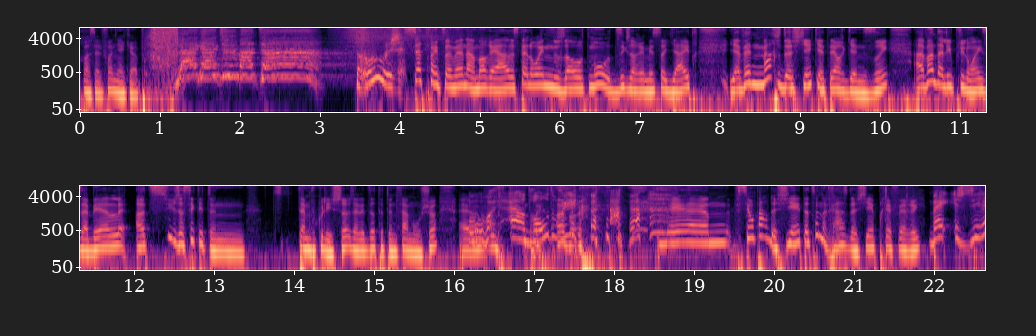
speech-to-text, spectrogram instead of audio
J'adore. C'est pas assez le fun, il y a qu'un peu. La gang du matin. Rouge. Cette fin de semaine à Montréal, c'était loin de nous autres. Moi, on dit que j'aurais aimé ça y être. Il y avait une marche de chiens qui était organisée. Avant d'aller plus loin, Isabelle, as-tu, je sais que t'es une, tu t'aimes beaucoup les chats. J'allais dire que t'es une femme aux chats. Euh, Oh, ouais, entre autres, oui. Mais euh, si on parle de chiens, t'as-tu une race de chiens préférée? Ben, je dirais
